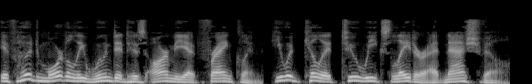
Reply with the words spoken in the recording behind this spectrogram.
"...if Hood mortally wounded his army at Franklin, he would kill it two weeks later at Nashville."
